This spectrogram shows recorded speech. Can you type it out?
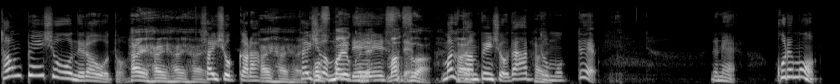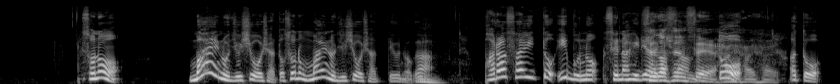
短編賞を狙おうと、はいはいはいはい。最初から、はいはいはい大賞は無理ですってねまずはまず短編賞だと思って、でねこれもその前の受賞者とその前の受賞者っていうのが、うんパラサイトイブの瀬名秀瀬名明さんと。はいはいはい。あと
